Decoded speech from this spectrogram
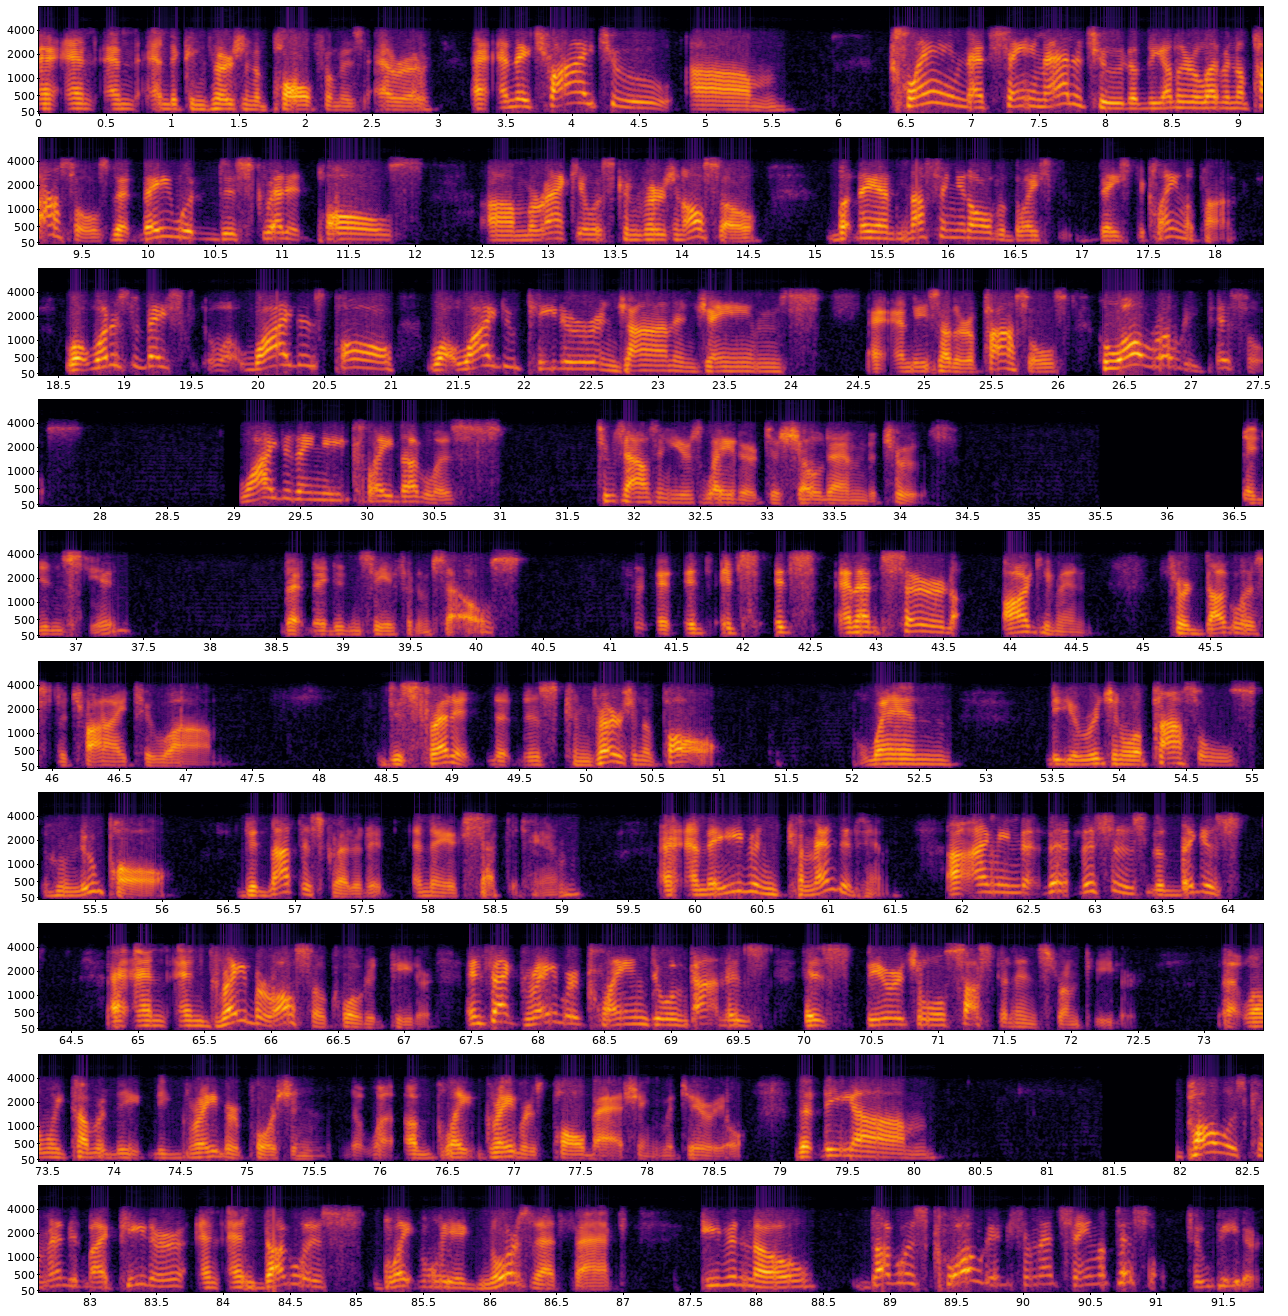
and and and, the conversion of Paul from his error, and, and they try to um, claim that same attitude of the other eleven apostles that they would discredit Paul's um, miraculous conversion also, but they have nothing at all to base base the claim upon. Well, what is the base? Why does Paul? Why do Peter and John and James and these other apostles, who all wrote epistles, why do they need Clay Douglas 2,000 years later to show them the truth? They didn't see it. That they didn't see it for themselves. It, it, it's it's an absurd argument for Douglas to try to um, discredit that this conversion of Paul when the original apostles who knew Paul did not discredit it and they accepted him and, they even commended him. I mean, th- th- this is the biggest. And and Graeber also quoted Peter. In fact, Graeber claimed to have gotten his his spiritual sustenance from Peter. That when we covered the the Graeber portion of Graeber's Paul bashing material, that the um Paul was commended by Peter, and, and Douglas blatantly ignores that fact, even though Douglas quoted from that same epistle to Peter.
